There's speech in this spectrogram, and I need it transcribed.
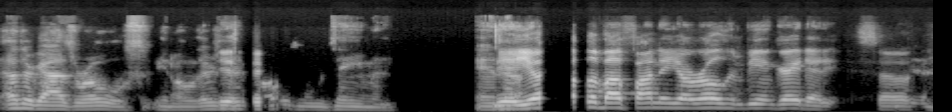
other guys' roles. You know, there's, Yes, there's roles on the team, and and Yeah, uh, about finding your role and being great at it. So Yeah.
